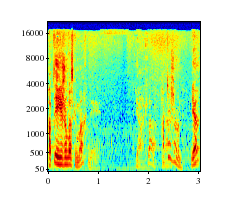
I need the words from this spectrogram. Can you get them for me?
Habt ihr hier schon was gemacht? Nee. Ja, klar. Habt ja. ihr schon? Ja?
